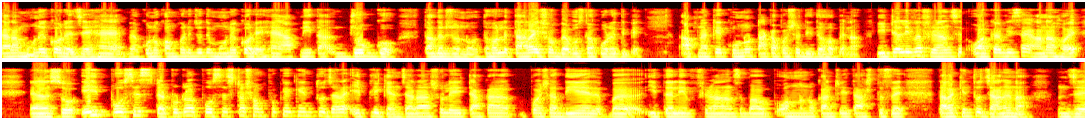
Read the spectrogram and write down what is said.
তারা মনে করে যে হ্যাঁ কোনো কোম্পানি যদি মনে করে হ্যাঁ আপনি যোগ্য তাদের জন্য, তাহলে তারাই সব ব্যবস্থা করে দিবে। আপনাকে কোনো টাকা পয়সা দিতে হবে না। ইটালি বা ফ্রান্সে ওয়ার্কার ভিসায় আনা হয়। সো এই প্রসেসটা টোটাল প্রসেসটা সম্পর্কে কিন্তু যারা অ্যাপ্লিক্যান্ট যারা আসলে এই টাকা পয়সা দিয়ে, বা ইতালি ফ্রান্স বা অন্যান্য কান্ট্রিতে আসতেছে, তারা কিন্তু জানে না যে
